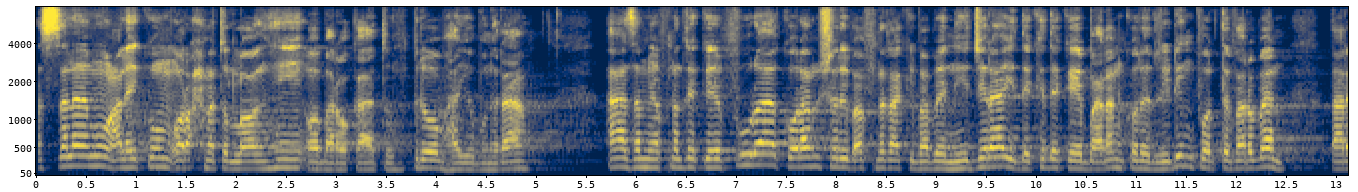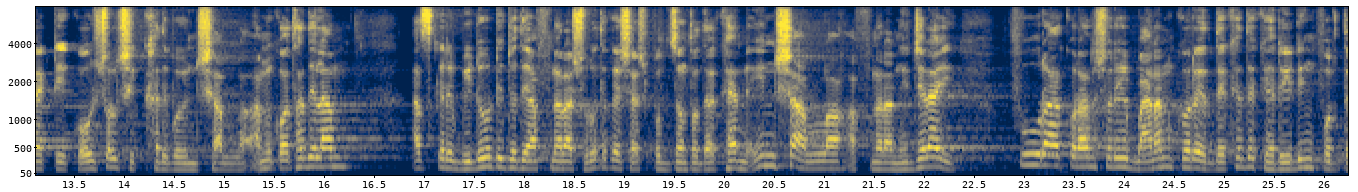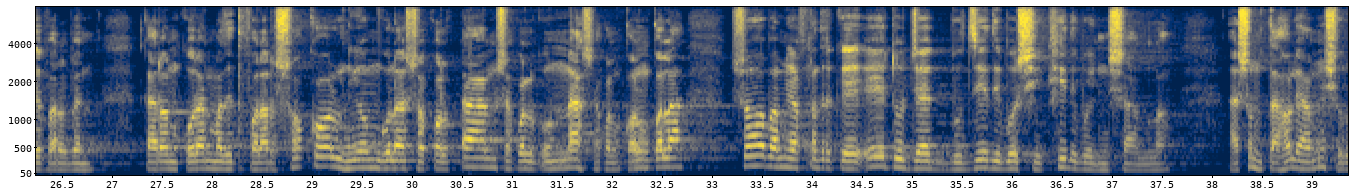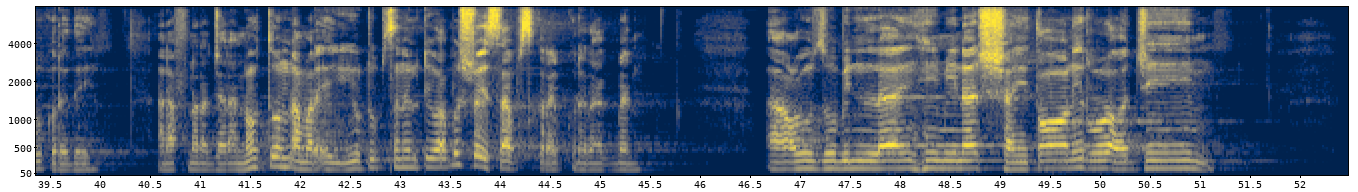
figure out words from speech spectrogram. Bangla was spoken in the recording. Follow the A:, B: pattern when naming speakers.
A: আসসালামু আলাইকুম ও রহমতুল্লাহি ও বারকাত প্রিয় ভাই ও বোনেরা, আজ আমি আপনাদেরকে পুরা কোরআন শরীফ আপনারা কীভাবে নিজেরাই দেখে দেখে বানান করে রিডিং পড়তে পারবেন, তার একটি কৌশল শিক্ষা দেব ইনশাল্লাহ আমি কথা দিলাম, আজকের ভিডিওটি যদি আপনারা শুরু থেকে শেষ পর্যন্ত দেখেন, ইনশাআল্লাহ আপনারা নিজেরাই পুরা কোরআন শরীফ বানান করে দেখে দেখে রিডিং পড়তে পারবেন। কারণ কোরআন মাজিদ পড়ার সকল নিয়মগুলা সকল টান সকল গুন্না সকল কলকলা সব আমি আপনাদেরকে এ টু জেড বুঝিয়ে দিব শিখিয়ে দিব ইনশাআল্লাহ আসুন তাহলে আমি শুরু করে দেই আর আপনারা যারা নতুন আমার এই ইউটিউব চ্যানেলটি অবশ্যই সাবস্ক্রাইব করে রাখবেন أعوذ بالله من الشيطان الرجيم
